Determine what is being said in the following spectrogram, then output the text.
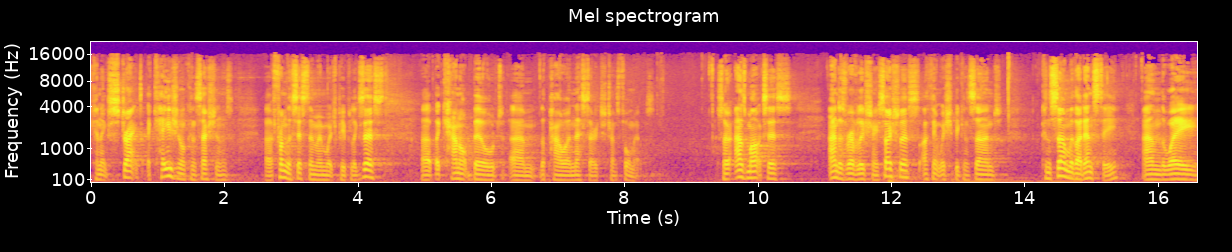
can extract occasional concessions uh, from the system in which people exist uh, but cannot build um, the power necessary to transform it. So, as Marxists and as revolutionary socialists, I think we should be concerned, concerned with identity and the way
